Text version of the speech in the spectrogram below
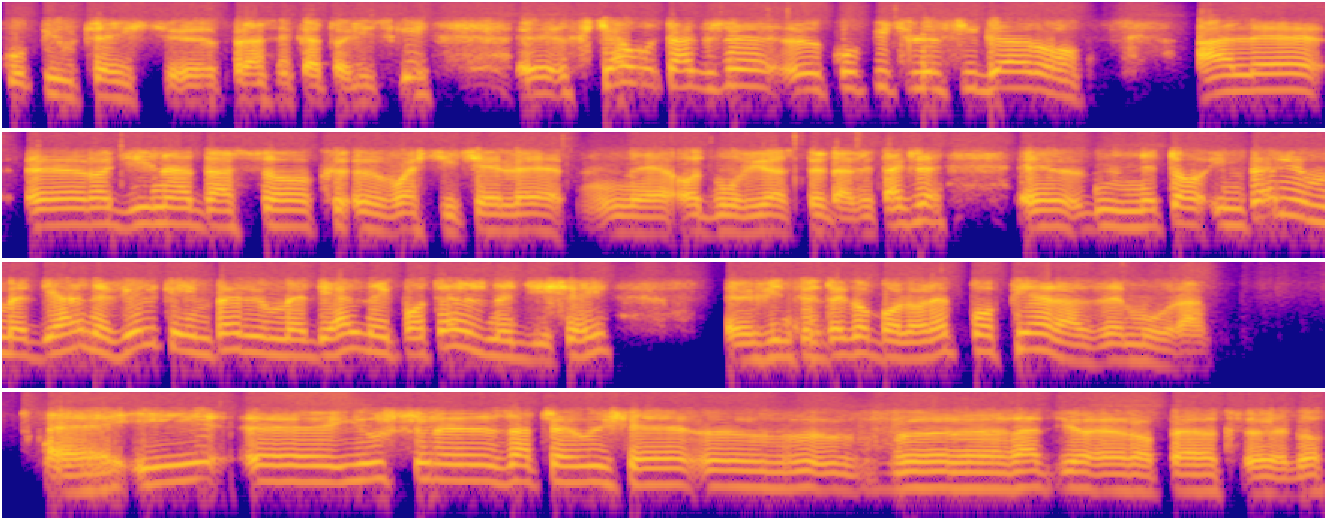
kupił część prasy katolickiej. Chciał także kupić Le Figaro, ale e, rodzina Dasok, e, właściciele e, odmówiła sprzedaży. Także to imperium medialne, wielkie imperium medialne i potężne dzisiaj Wincentego Bolloré popiera Zemura. I już zaczęły się w Radio Europea, którego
